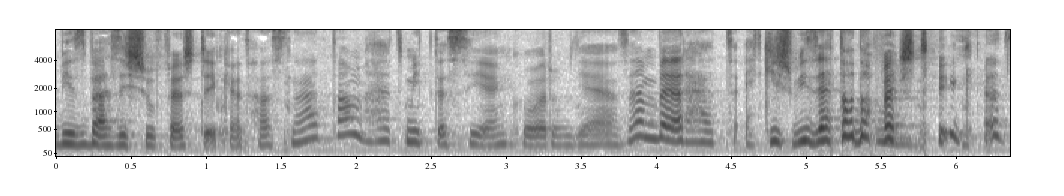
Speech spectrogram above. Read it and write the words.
vízbázisú festéket használtam, hát mit tesz ilyenkor ugye az ember? Hát egy kis vizet ad a festékhez.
